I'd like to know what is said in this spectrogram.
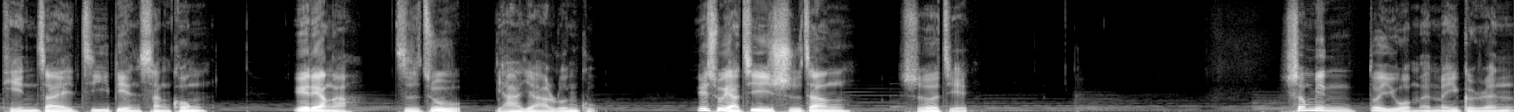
停在基变上空；月亮啊，止住雅雅轮毂。约书亚记十章十二节。生命对于我们每一个人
